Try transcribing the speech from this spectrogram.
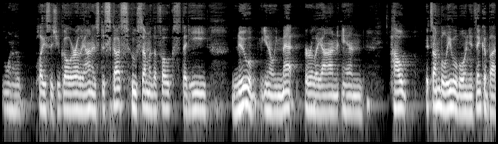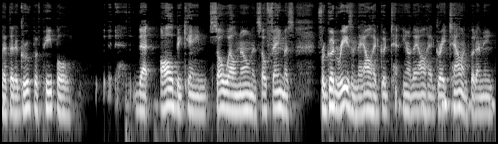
one of the places you go early on is discuss who some of the folks that he knew, you know, he met early on and how it's unbelievable when you think about it that a group of people that all became so well known and so famous for good reason. They all had good, ta- you know, they all had great talent. But I mean,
